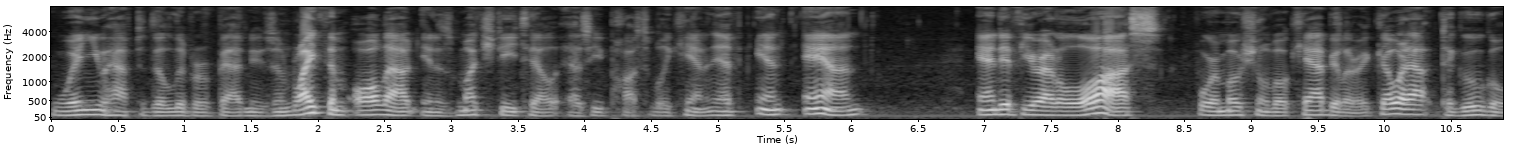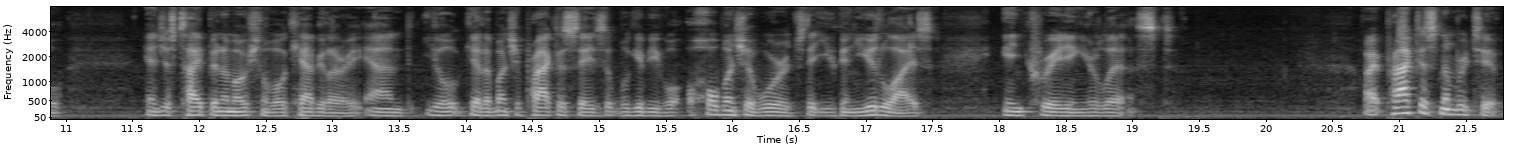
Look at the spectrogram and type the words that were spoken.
when you have to deliver bad news, and write them all out in as much detail as you possibly can. And if, and, and, and if you're at a loss for emotional vocabulary, go out to Google and just type in emotional vocabulary, and you'll get a bunch of practice aids that will give you a whole bunch of words that you can utilize in creating your list. All right, practice number two.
